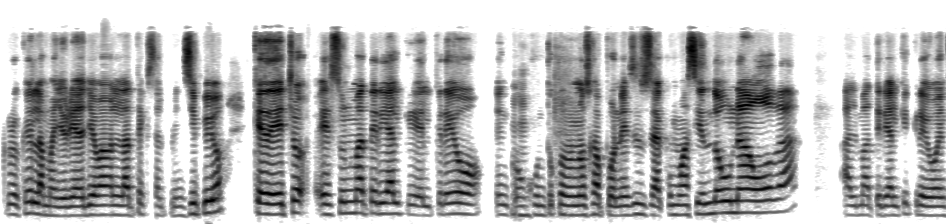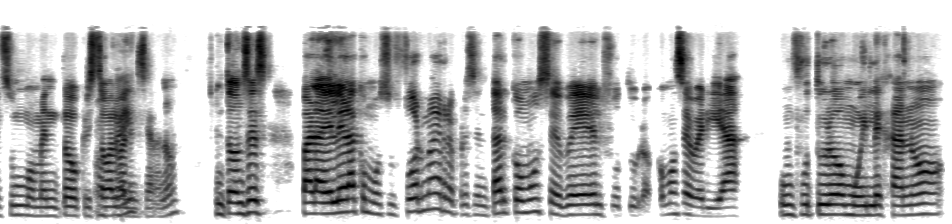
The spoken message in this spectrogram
creo que la mayoría llevan látex al principio, que de hecho es un material que él creó en conjunto con unos japoneses, o sea, como haciendo una oda al material que creó en su momento Cristóbal Valenciano, ¿no? Entonces, para él era como su forma de representar cómo se ve el futuro, cómo se vería un futuro muy lejano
